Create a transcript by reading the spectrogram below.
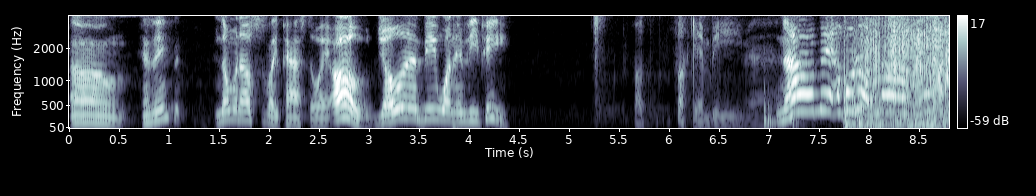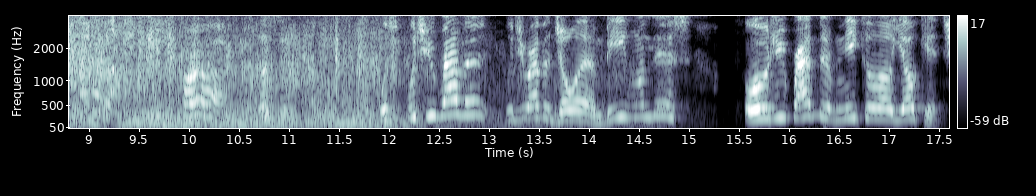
Um, has anything? No one else has like passed away. Oh, Joel Embiid won MVP. Fuck, fuck Embiid, man. No, man, hold up, no, Man, fuck Embiid, hold up. Listen, would you, would you rather would you rather Joel Embiid won this, or would you rather Nikola Jokic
